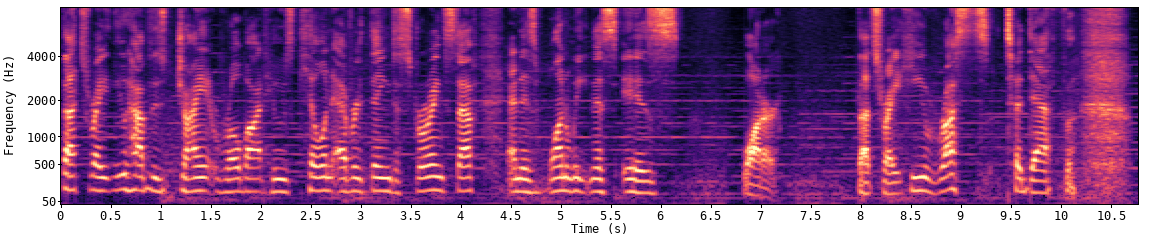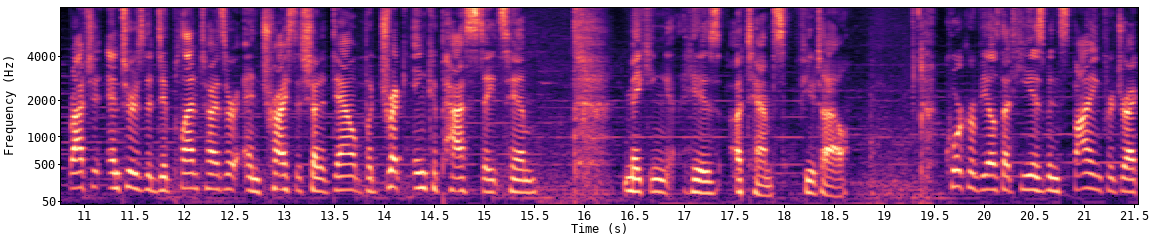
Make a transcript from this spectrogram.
That's right, you have this giant robot who's killing everything, destroying stuff, and his one weakness is water. That's right, he rusts to death. Ratchet enters the deplanetizer and tries to shut it down, but Drek incapacitates him, making his attempts futile. Qwark reveals that he has been spying for Drek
